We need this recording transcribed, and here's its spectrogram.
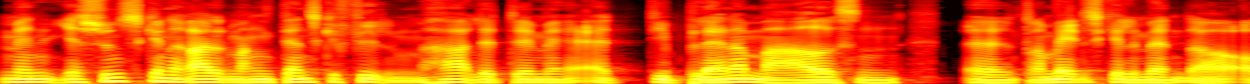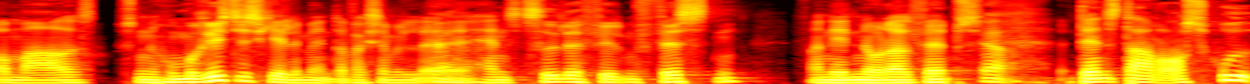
men jeg synes generelt, mange danske film har lidt det med, at de blander meget sådan, øh, dramatiske elementer og meget sådan, humoristiske elementer. For eksempel Ja. øh, hans tidligere film Festen fra 1998. Ja. Den starter også ud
